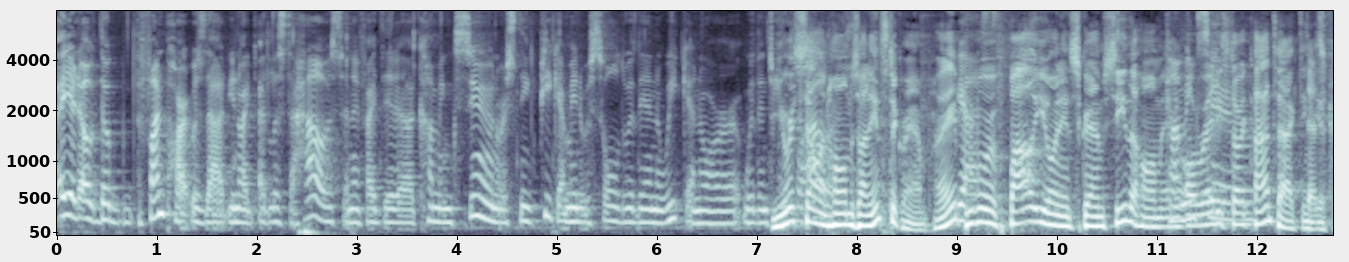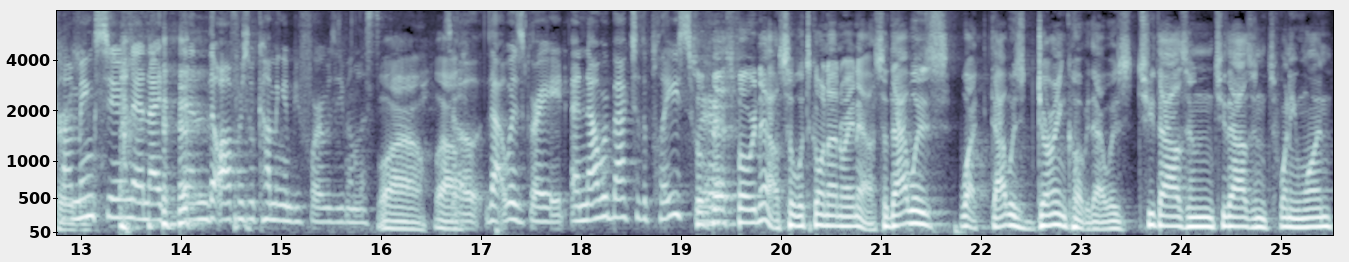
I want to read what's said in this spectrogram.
Uh, you know, the, the fun part was that, you know, I'd, I'd list a house, and if I did a coming soon or a sneak peek, I mean, it was sold within a weekend or within 24 You were selling hours. homes on Instagram, right? Yes. People would follow you on Instagram, see the home, and Coming already soon. start contacting That's you. crazy. Coming soon, and I and the offers were coming in before it was even listed. Wow, wow. So that was great. And now we're back to the place So where fast forward now. So what's going on right now? So that was what? That was during COVID. That was 2000, 2021.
